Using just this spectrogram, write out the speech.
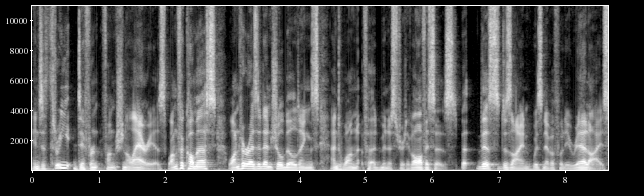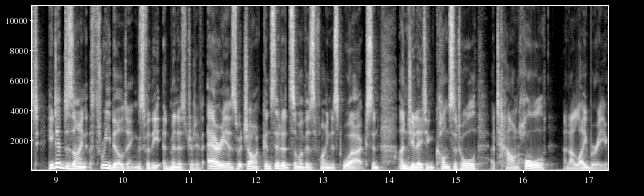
into three different functional areas one for commerce, one for residential buildings, and one for administrative offices. But this design was never fully realized. He did design three buildings for the administrative areas, which are considered some of his finest works an undulating concert hall, a town hall, and a library.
